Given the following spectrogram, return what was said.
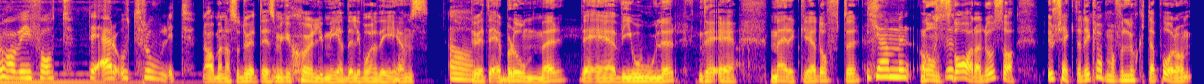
har vi fått. Det är otroligt. Ja men alltså du vet det är så mycket sköljmedel i våra DMs. Ja. Du vet det är blommor, det är violer, det är märkliga dofter. Ja, men Någon också- svarade och sa, ursäkta det är klart man får lukta på dem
